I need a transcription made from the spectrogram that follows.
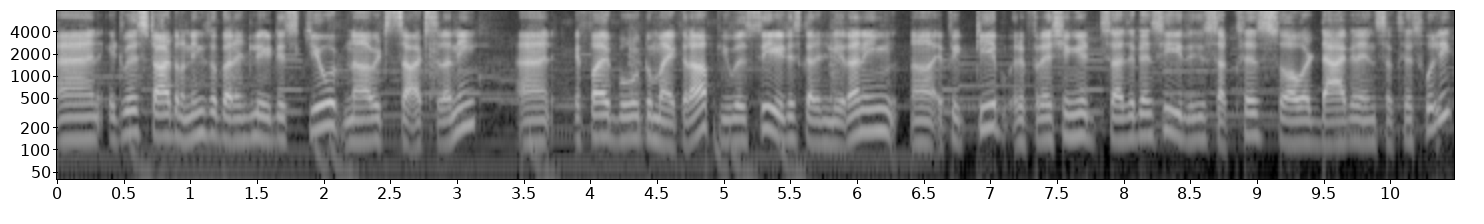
and it will start running. So currently it is queued. Now it starts running. And if I go to my graph, you will see it is currently running. Uh, if we keep refreshing it, so as you can see, this is success. So our DAG runs successfully.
